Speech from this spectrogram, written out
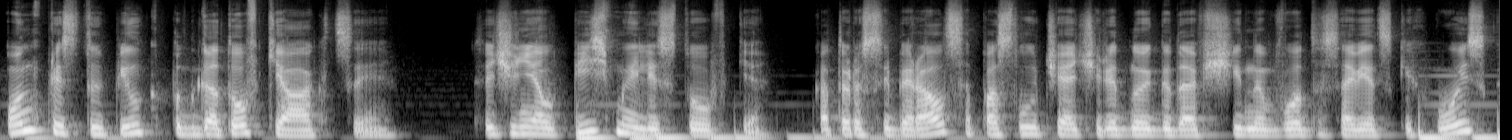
Он приступил к подготовке акции – сочинял письма и листовки, которые собирался по случаю очередной годовщины ввода советских войск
